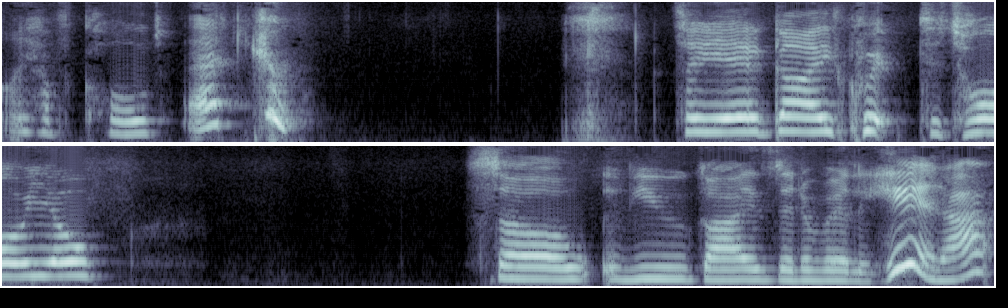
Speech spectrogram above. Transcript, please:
I have a cold. Achoo! So yeah, guys, quick tutorial. So if you guys didn't really hear that,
